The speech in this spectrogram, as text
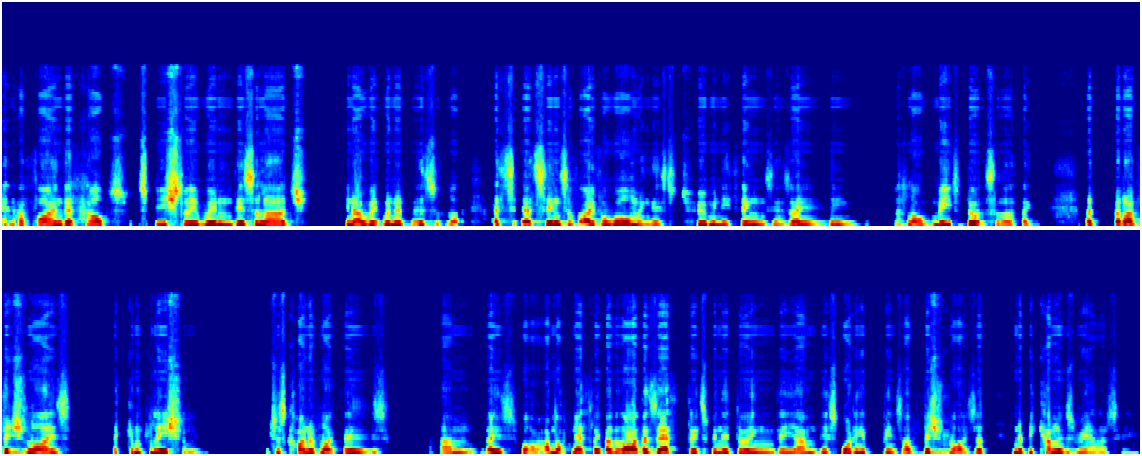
And I find that helps, especially when there's a large, you know, when it is a, a sense of overwhelming. There's too many things. and There's only little old me to do it, sort of thing. But but I visualize the completion, which is kind of like those um, those. Well, I'm not an athlete, but like those athletes when they're doing the um, their sporting events. I visualize it, and it becomes reality,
